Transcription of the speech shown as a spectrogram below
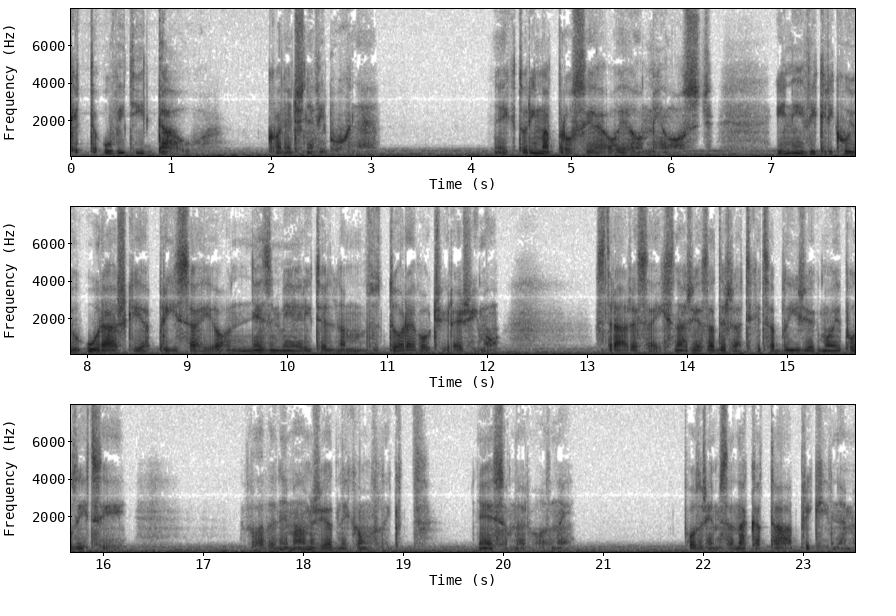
Keď to uvidí dav, konečne vybuchne. Niektorí ma prosia o jeho milosť, iní vykrikujú urážky a prísahy o nezmieriteľnom vzdore voči režimu. Stráže sa ich snažia zadržať, keď sa blížia k mojej pozícii. V hlave nemám žiadny konflikt. Nie som nervózny. Pozriem sa na kata a prikývnem.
